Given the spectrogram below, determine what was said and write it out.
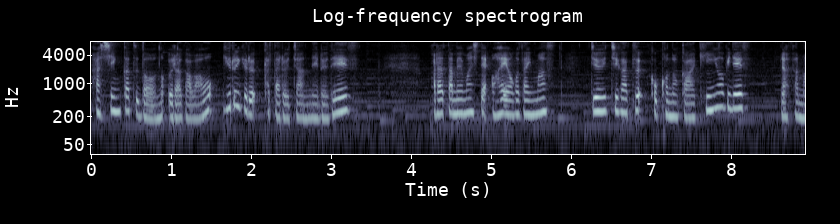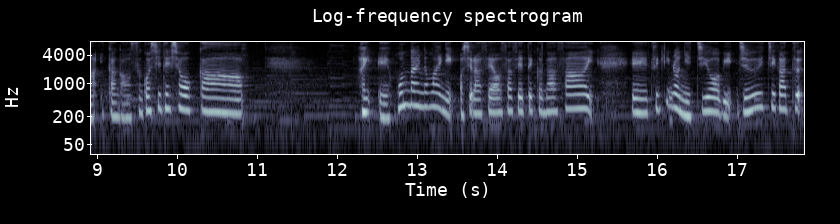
発信活動の裏側をゆるゆる語るチャンネルです。改めましておはようございます。11月9日金曜日です。皆様いかがお過ごしでしょうか？はい、えー、本題の前にお知らせをさせてください、えー、次の日曜日11月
